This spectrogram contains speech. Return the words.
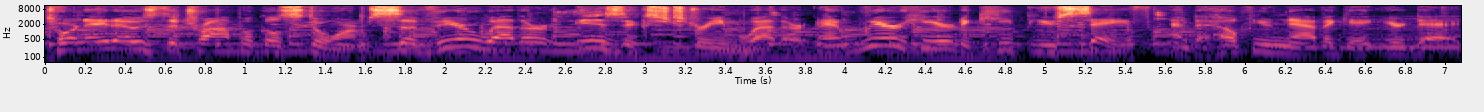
Tornadoes to tropical storms, severe weather is extreme weather, and we're here to keep you safe and to help you navigate your day.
